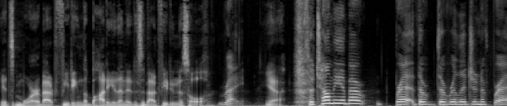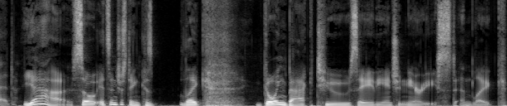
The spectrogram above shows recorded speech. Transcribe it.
it's more about feeding the body than it is about feeding the soul Right. yeah So tell me about bread, the the religion of bread. yeah so it's interesting because like going back to say the ancient near east and like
